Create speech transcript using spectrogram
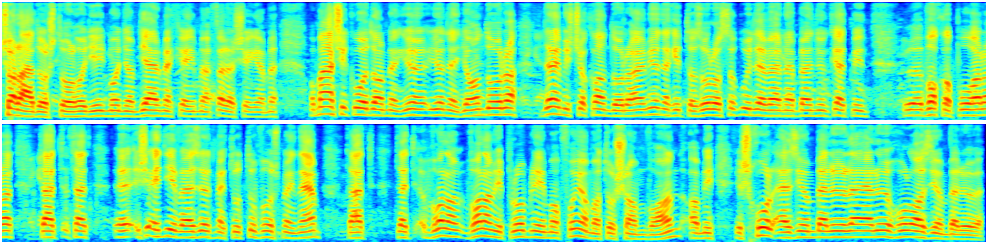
Családostól, hogy így mondjam, gyermekeimmel, feleségemmel. A másik oldal meg jön egy Andorra, de nem is csak Andorra, hanem jönnek itt az oroszok, úgy levernek bennünket, mint vaka poharat, tehát, tehát, és egy évvel ezelőtt meg tudtunk, most meg nem. Tehát, tehát valami, valami probléma folyamatosan van, ami, és hol ez jön belőle elő, hol az jön belőle.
